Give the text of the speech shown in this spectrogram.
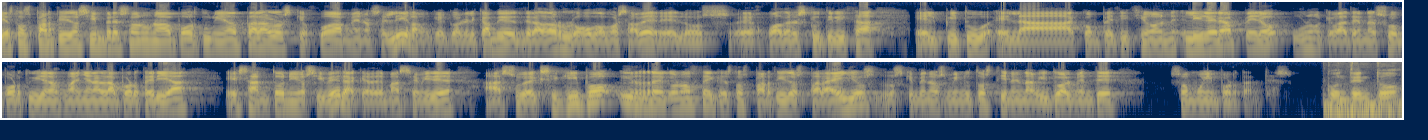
estos partidos siempre son una oportunidad para los que juegan menos en liga, aunque con el cambio de entrenador luego vamos a ver ¿eh? los eh, jugadores que utiliza el Pitu en la competición liguera, pero uno que va a tener su oportunidad mañana en la portería es Antonio Sivera, que además se mide a su ex equipo y reconoce que estos partidos para ellos, los que menos minutos tienen habitualmente, son muy importantes. Contento,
